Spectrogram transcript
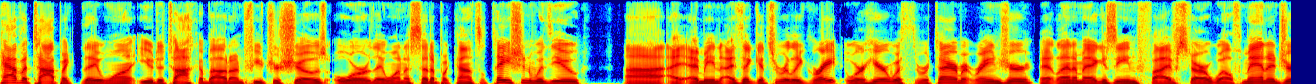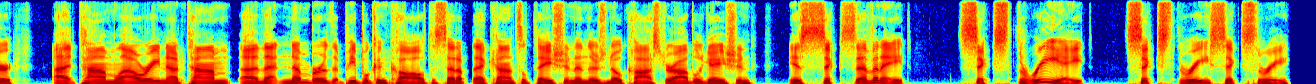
have a topic they want you to talk about on future shows, or they want to set up a consultation with you, uh, I, I mean, I think it's really great. We're here with the Retirement Ranger, Atlanta Magazine five star wealth manager, uh, Tom Lowry. Now, Tom, uh, that number that people can call to set up that consultation, and there's no cost or obligation, is 678 638 6363.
